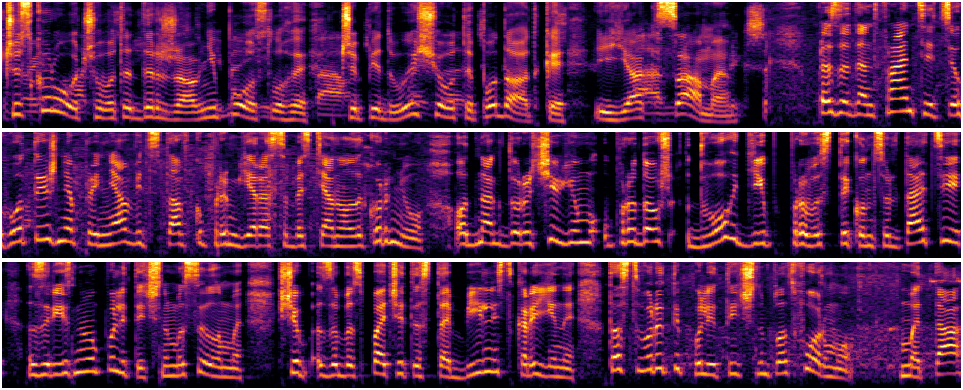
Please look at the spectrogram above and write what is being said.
чи скорочувати державні послуги, чи підвищувати податки, і як саме. Президент Франції цього тижня прийняв відставку прем'єра Себастьяна Лекорню. Однак доручив йому упродовж двох діб провести консультації з різними політичними силами, щоб забезпечити стабільність країни та створити політичну платформу. Мета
